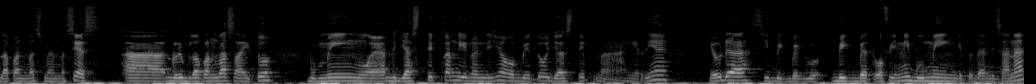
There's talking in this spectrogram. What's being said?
18, 19, yes. Eh, 2018 lah itu booming mulai ada just tip kan di Indonesia hobi itu just tip. Nah, akhirnya ya udah si Big Bad Big Bad Wolf ini booming gitu dan di sana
